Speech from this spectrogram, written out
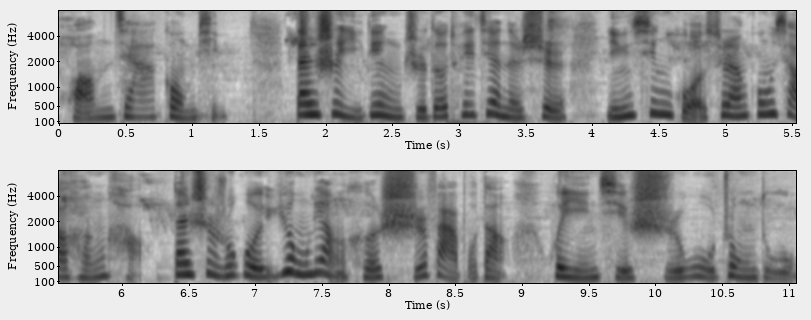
皇家贡品。但是一定值得推荐的是，银杏果虽然功效很好，但是如果用量和食法不当，会引起食物中毒，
